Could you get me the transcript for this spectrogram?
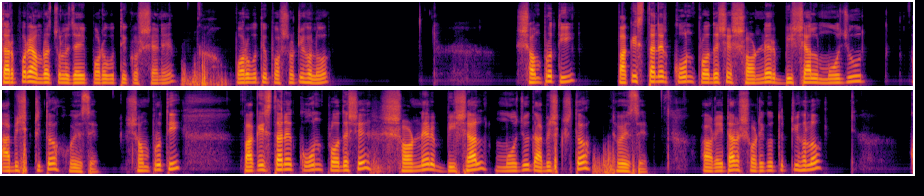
তারপরে আমরা চলে যাই পরবর্তী কোশ্চেনে পরবর্তী প্রশ্নটি হলো, সম্প্রতি পাকিস্তানের কোন প্রদেশে স্বর্ণের বিশাল মজুদ আবিষ্কৃত হয়েছে? সম্প্রতি পাকিস্তানের কোন প্রদেশে স্বর্ণের বিশাল মজুদ আবিষ্কৃত হয়েছে? আর এটার সঠিক উত্তরটি হলো, ক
